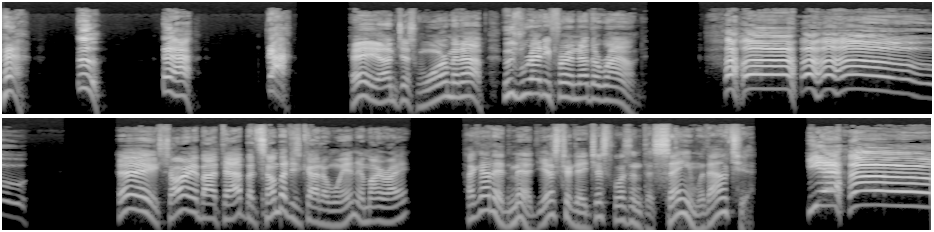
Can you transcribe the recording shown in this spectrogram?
Ha! Uh, ah, ah. Hey, I'm just warming up. Who's ready for another round? Ho, ho, ho, ho! Hey, sorry about that, but somebody's got to win, am I right? I gotta admit, yesterday just wasn't the same without you. Yahoo!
